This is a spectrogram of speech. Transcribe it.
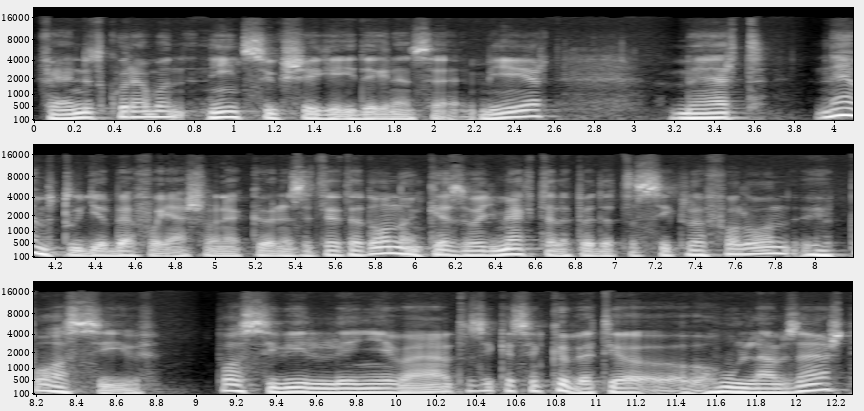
felnőtt korában nincs szüksége idegrendszer. Miért? Mert nem tudja befolyásolni a környezetét. Tehát onnan kezdve, hogy megtelepedett a sziklafalon, ő passzív passzív élőlényé változik, egyszerűen követi a, a hullámzást,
